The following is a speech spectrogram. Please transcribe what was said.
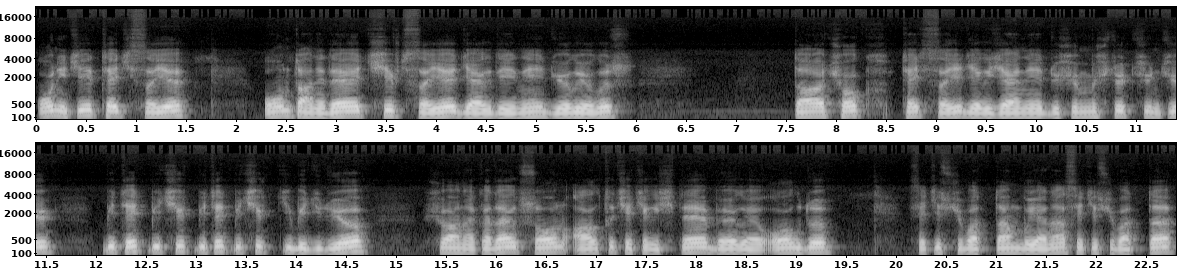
12 tek sayı 10 tane de çift sayı geldiğini görüyoruz. Daha çok tek sayı geleceğini düşünmüştük çünkü bir tek bir çift bir tek bir çift gibi gidiyor. Şu ana kadar son 6 çekilişte böyle oldu. 8 Şubat'tan bu yana 8 Şubat'ta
